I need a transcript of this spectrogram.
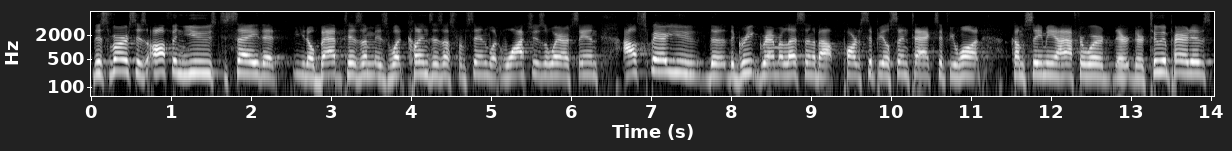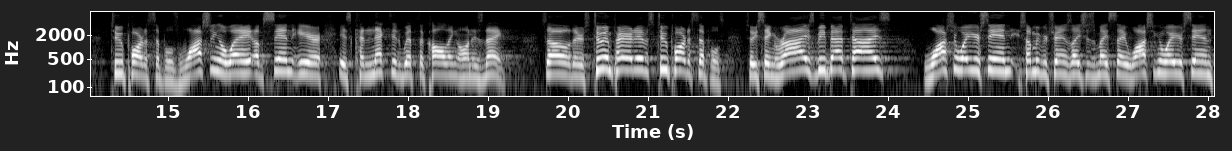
this verse is often used to say that, you know, baptism is what cleanses us from sin, what washes away our sin. I'll spare you the, the Greek grammar lesson about participial syntax if you want. Come see me afterward. There, there are two imperatives, two participles. Washing away of sin here is connected with the calling on his name. So there's two imperatives, two participles. So he's saying, Rise, be baptized, wash away your sin. Some of your translations may say, Washing away your sin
